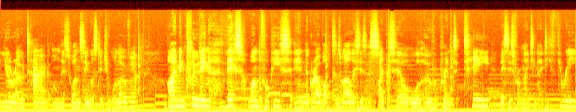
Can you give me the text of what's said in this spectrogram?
Euro tag on this one, single stitch all over. I'm including this wonderful piece in the Grail box as well. This is a Cypress Hill all over print tee. This is from 1993.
